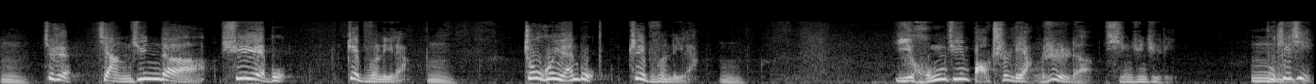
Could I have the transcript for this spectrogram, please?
嗯，就是蒋军的薛岳部这部分力量，嗯，周浑元部这部分力量，嗯。与红军保持两日的行军距离，不贴近。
